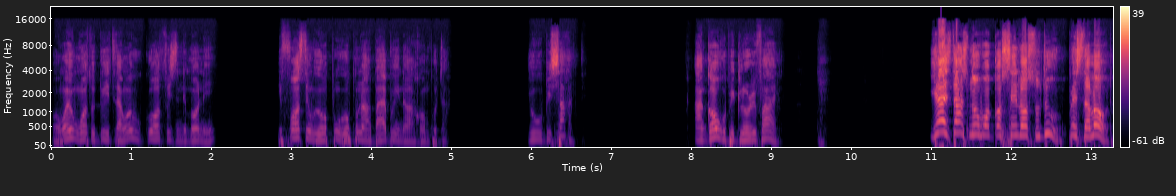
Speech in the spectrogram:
But when we want to do it, and when we go office in the morning, the first thing we open, we open our Bible in our computer. You will be sacked. And God will be glorified. Yes, that's not what God sent us to do. Praise the Lord.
